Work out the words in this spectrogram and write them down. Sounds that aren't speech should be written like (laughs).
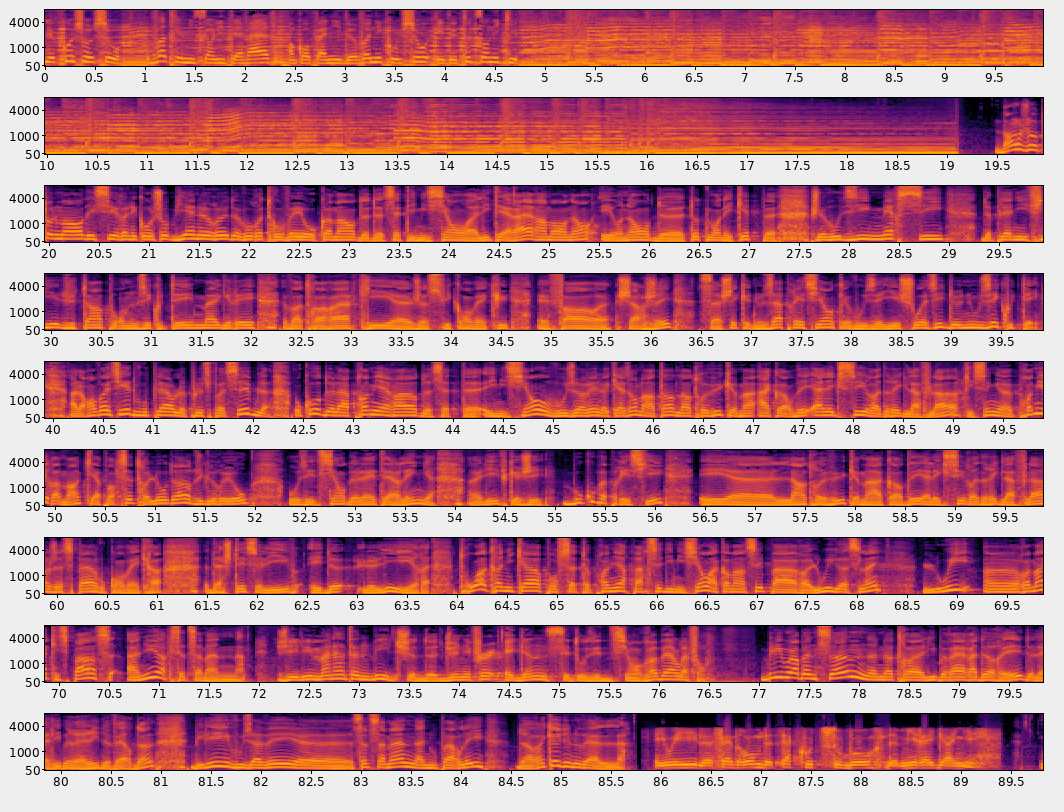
Le Cochot Show, votre émission littéraire en compagnie de René Cochot et de toute son équipe. Bonjour tout le monde, ici René Cochot, bien heureux de vous retrouver aux commandes de cette émission euh, littéraire en mon nom et au nom de toute mon équipe. Je vous dis merci de planifier du temps pour nous écouter malgré votre horaire qui, euh, je suis convaincu, est fort euh, chargé. Sachez que nous apprécions que vous ayez choisi de nous écouter. Alors, on va essayer de vous plaire le plus possible. Au cours de la première heure de cette émission, vous aurez l'occasion d'entendre l'entrevue que m'a accordé Alexis Rodrigue Lafleur qui signe un premier roman qui a pour titre L'odeur du gruau aux éditions de l'Interligne, un livre que j'ai beaucoup apprécié et euh, l'entrevue que m'a accordé Alexis Rodrigue Lafleur, j'espère vous convaincra d'acheter ce livre et de le lire. Trois chroniqueurs pour cette première partie d'émission, à commencer par Louis Gosselin. Louis, un roman qui se passe à New York cette semaine. J'ai lu Manhattan Beach de Jennifer Higgins, c'est aux éditions Robert Laffont. Billy Robinson, notre libraire adoré de la librairie de Verdun. Billy, vous avez euh, cette semaine à nous parler d'un recueil de nouvelles. Et oui, le syndrome de Takotsubo de Mireille Gagné.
